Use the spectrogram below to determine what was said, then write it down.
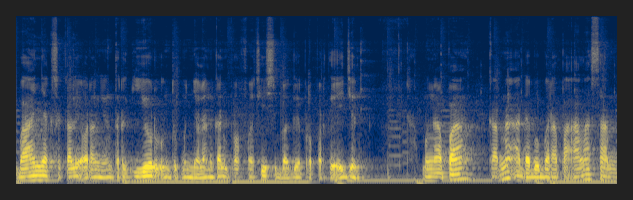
Banyak sekali orang yang tergiur untuk menjalankan profesi sebagai property agent. Mengapa? Karena ada beberapa alasan.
